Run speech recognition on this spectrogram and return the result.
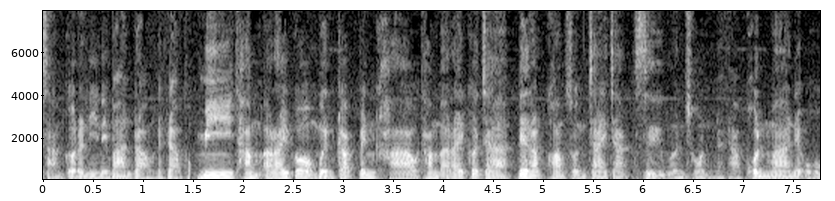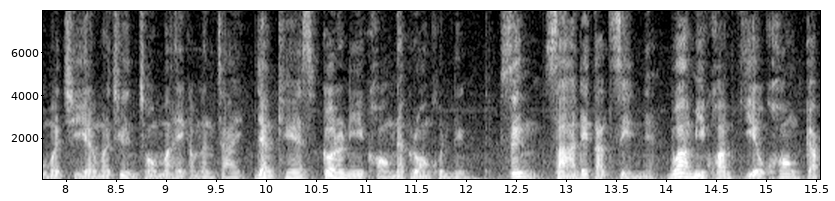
2-3 กรณีในบ้านเรานะครับ มีทำอะไรก็เหมือนกับเป็นข่าวทำอะไรก็จะได้รับความสนใจจากสื่อมวลชนนะครับ คนมาเนี่ยโอ้โหมาเชียร์มาชื่นชมมาให้กำลังใจ อย่างเคสกรณีของนักร้องคนหนึ่ง ซึ่งศาลได้ตัดสินเนี่ยว่ามีความเกี่ยวข้องกับ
